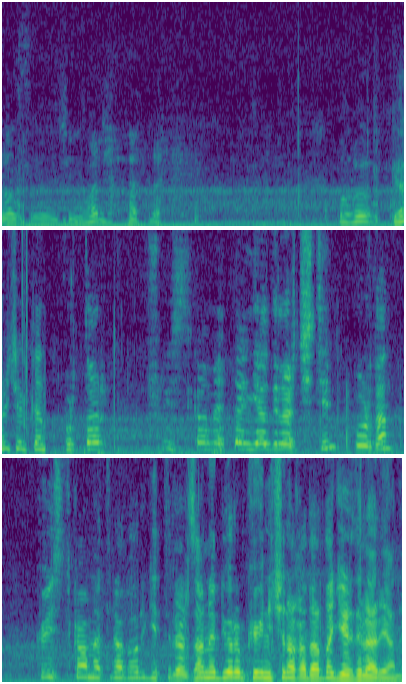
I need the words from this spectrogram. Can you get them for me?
Biraz e, şey var ya. Gerçekten kurtlar şu istikametten geldiler Çitin buradan. Köy istikametine doğru gittiler. Zannediyorum köyün içine kadar da girdiler yani.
